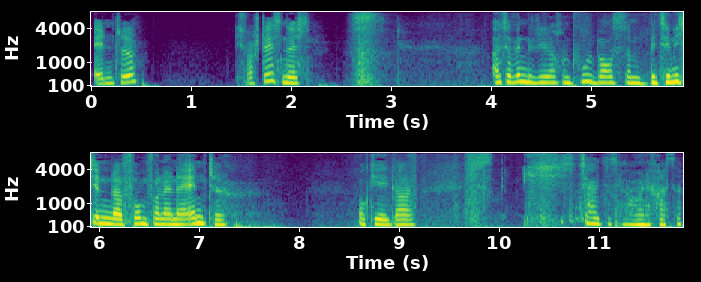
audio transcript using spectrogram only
Ente? Ich verstehe es nicht. Alter, wenn du dir noch einen Pool baust, dann bitte nicht in der Form von einer Ente. Okay, egal. Ich, ich, ich halte jetzt nicht mal meine Fresse.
